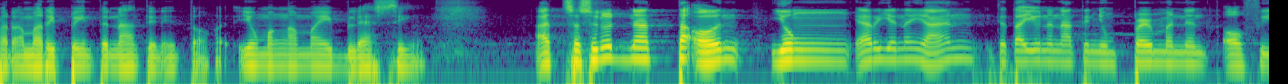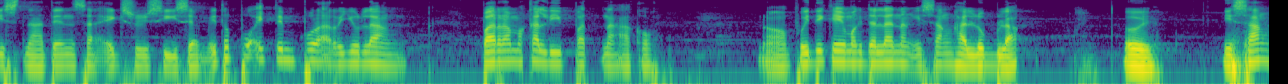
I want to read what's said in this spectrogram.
para ma-repaint natin ito, yung mga may blessing. At sa sunod na taon, yung area na yan, itatayo na natin yung permanent office natin sa exorcism. Ito po ay temporaryo lang para makalipat na ako. No, pwede kayo magdala ng isang block. Uy, isang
